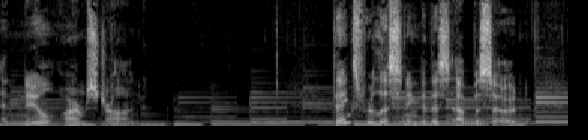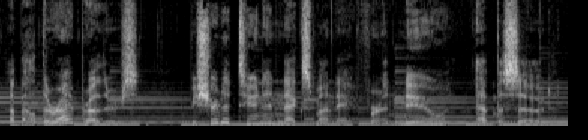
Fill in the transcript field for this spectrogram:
and Neil Armstrong. Thanks for listening to this episode about the Wright brothers. Be sure to tune in next Monday for a new episode.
